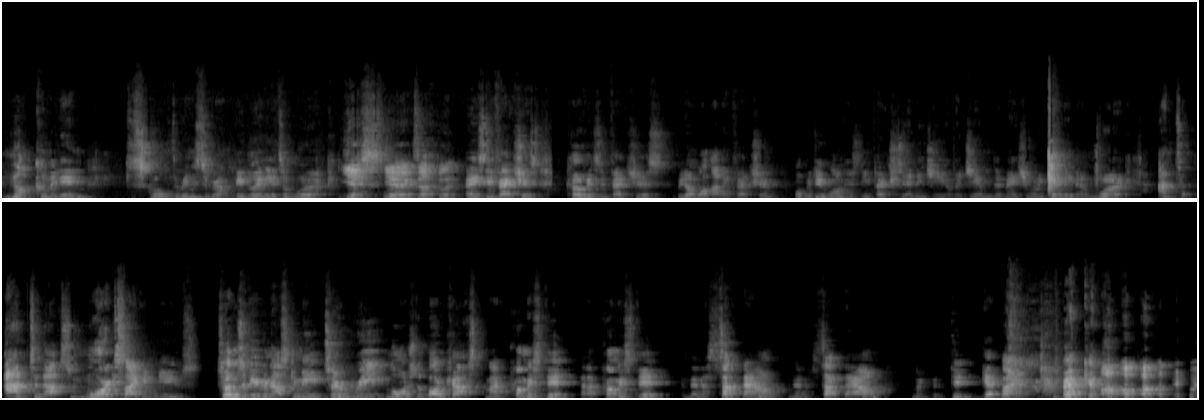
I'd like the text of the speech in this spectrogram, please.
Not coming in to scroll through Instagram. People are in here to work. Yes, yeah, exactly. And it's infectious. COVID's infectious. We don't want that infection. What we do want is the infectious energy of a gym that makes you want to get in and work. And to add to that, some more exciting news. Tons of you have been asking me to relaunch the podcast, and I promised it, and I promised it, and then I sat down, and then I sat down, and I didn't get back, back on. But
